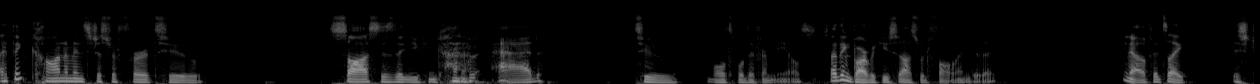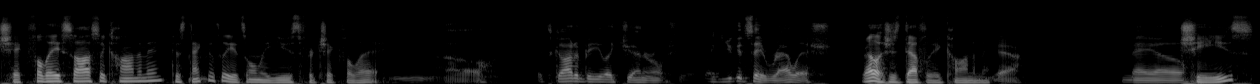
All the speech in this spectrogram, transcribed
I think condiments just refer to sauces that you can kind of add to multiple different meals. So I think barbecue sauce would fall into that. You know, if it's like, is Chick fil A sauce a condiment? Because technically it's only used for Chick fil A. No, it's got to be like general shit. Like you could say relish. Relish is definitely a condiment. Yeah. Mayo. Cheese,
